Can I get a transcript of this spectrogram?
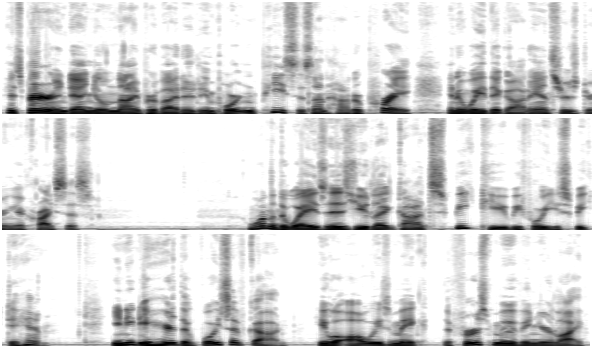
His prayer in Daniel 9 provided important pieces on how to pray in a way that God answers during a crisis. One of the ways is you let God speak to you before you speak to Him. You need to hear the voice of God. He will always make the first move in your life.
